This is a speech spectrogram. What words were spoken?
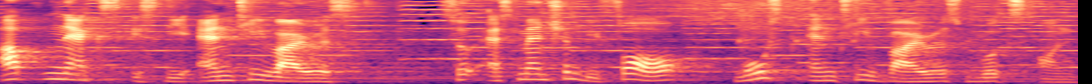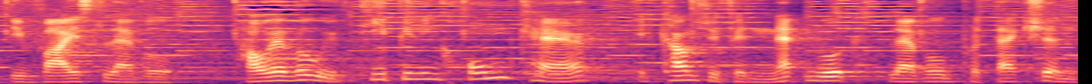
Up next is the antivirus. So as mentioned before, most antivirus works on device level. However, with TP-Link Home Care, it comes with a network level protection.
